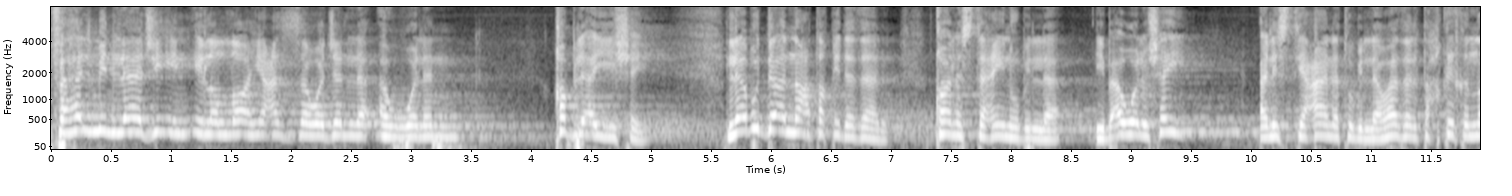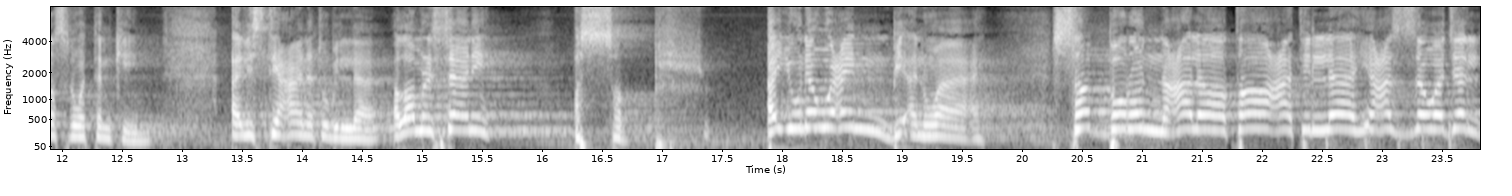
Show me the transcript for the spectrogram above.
فهل من لاجئ إلى الله عز وجل أولا؟ قبل أي شيء. لا بد أن نعتقد ذلك. قال استعينوا بالله. يبقى أول شيء الاستعانة بالله وهذا لتحقيق النصر والتمكين. الاستعانة بالله. الأمر الثاني الصبر. أي نوع بأنواعه؟ صبر على طاعة الله عز وجل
